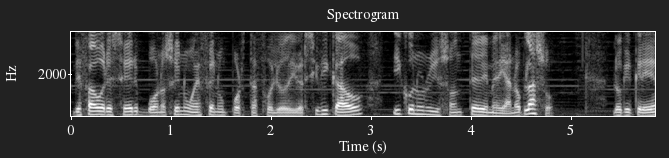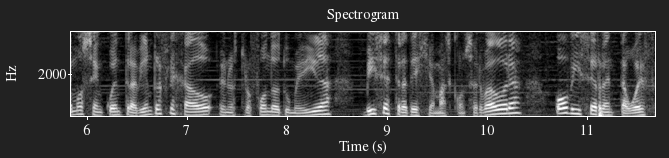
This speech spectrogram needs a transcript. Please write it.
de favorecer bonos en UF en un portafolio diversificado y con un horizonte de mediano plazo, lo que creemos se encuentra bien reflejado en nuestro fondo a tu medida Vice Estrategia más conservadora o Vice Renta UEF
